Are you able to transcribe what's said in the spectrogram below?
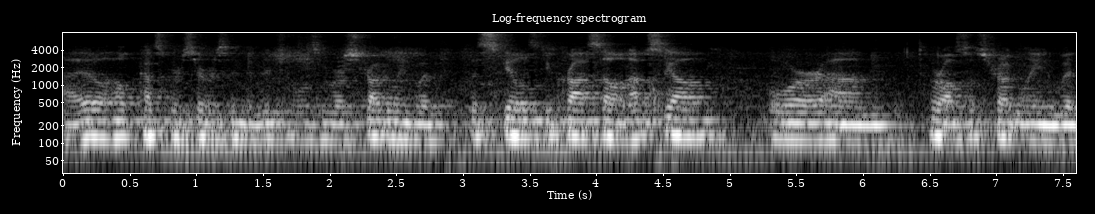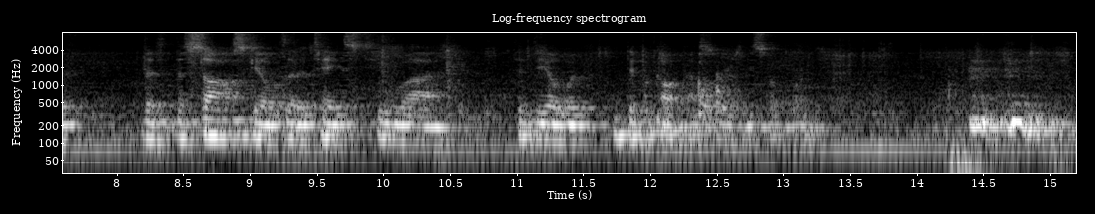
uh, it'll help customer service individuals who are struggling with the skills to cross-sell and upsell, or um, who are also struggling with the, the soft skills that it takes to uh, to deal with difficult customers and so forth.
